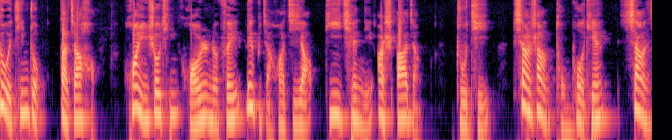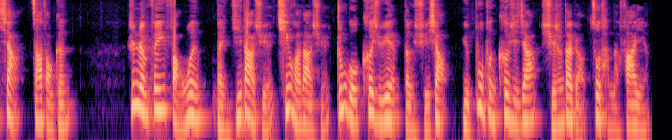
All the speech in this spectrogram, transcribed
各位听众，大家好，欢迎收听华为任正非内部讲话纪要第一千零二十八讲，主题：向上捅破天，向下扎到根。任正非访问本溪大学、清华大学、中国科学院等学校，与部分科学家、学生代表座谈的发言。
